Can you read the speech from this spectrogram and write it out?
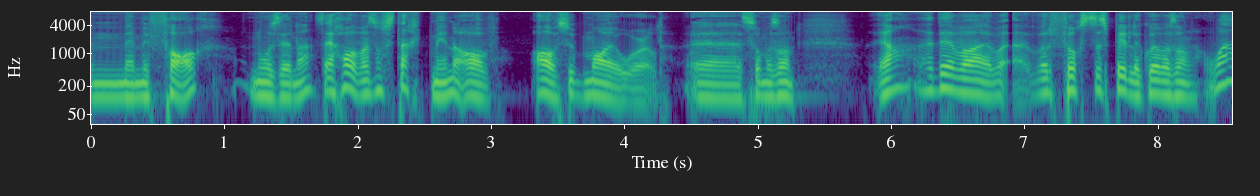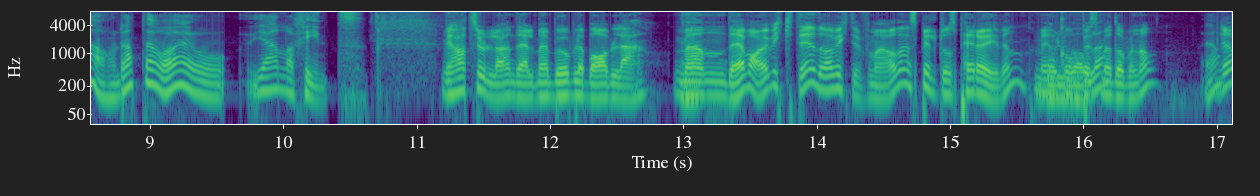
med min far noensinne. Så jeg har et sånn sterkt minne av, av Super Mario World. Eh, som er sånn Ja, det var, var det første spillet hvor jeg var sånn Wow, dette var jo jævla fint. Vi har tulla en del med Buble Boble, men det var jo viktig. Det var viktig for meg òg. Jeg spilte hos Per Øyvind, min Buble kompis med dobbeltnavn. Ja. Ja,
